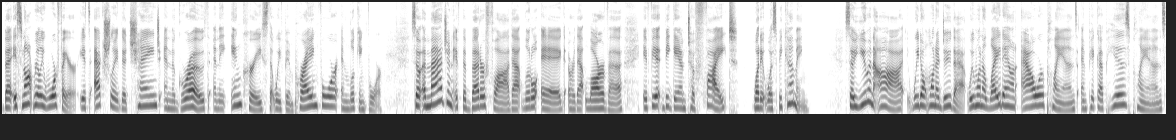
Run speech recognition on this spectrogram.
But it's not really warfare. It's actually the change and the growth and the increase that we've been praying for and looking for. So imagine if the butterfly, that little egg or that larva, if it began to fight what it was becoming. So, you and I, we don't want to do that. We want to lay down our plans and pick up His plans,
